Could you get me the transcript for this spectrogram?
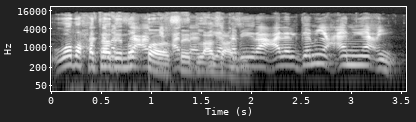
وضحت هذه النقطة سيد العزازي. كبيرة على الجميع أن يعي.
